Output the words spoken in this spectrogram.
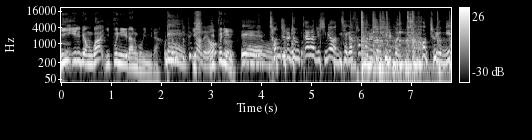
이일병과 이쁜이라는 곡입니다. 네. 특이하네요. 이- 이쁜이. 네, 오. 전주를 좀 깔아주시면 제가 선물을 좀 드릴 뻔. 저, 조용히.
